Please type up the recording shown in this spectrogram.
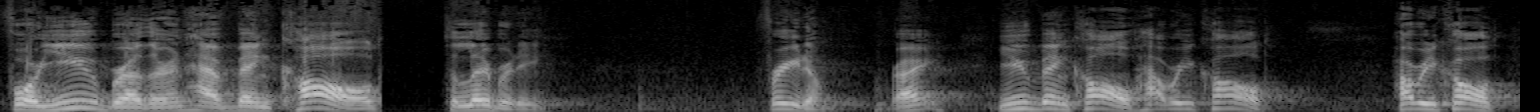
For you, brethren, have been called to liberty. Freedom, right? You've been called. How were you called? How were you called?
